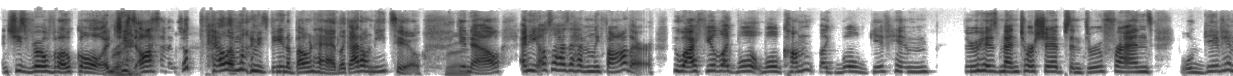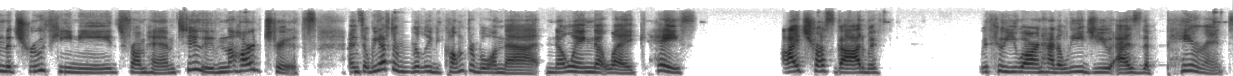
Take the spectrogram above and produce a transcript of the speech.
and she's real vocal and she's awesome. And she'll tell him when he's being a bonehead. Like I don't need to, Right. you know. And he also has a heavenly father who I feel like will will come like will give him through his mentorships and through friends will give him the truth he needs from him too, even the hard truths. And so we have to really be comfortable in that, knowing that like, hey, I trust God with with who you are and how to lead you as the parent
